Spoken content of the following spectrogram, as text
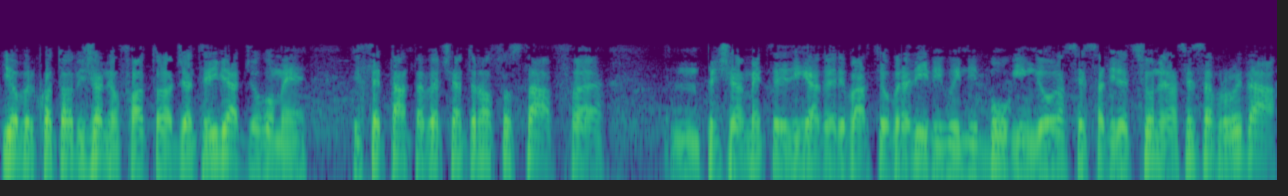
Io per 14 anni ho fatto l'agente di viaggio come il 70% del nostro staff, principalmente dedicato ai reparti operativi, quindi booking o la stessa direzione, la stessa proprietà,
